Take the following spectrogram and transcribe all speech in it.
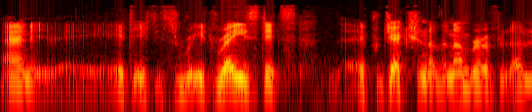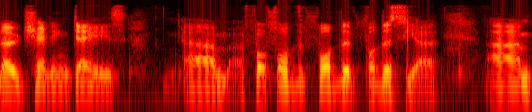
And it, it, it raised its projection of the number of uh, load shedding days um, for, for, the, for, the, for this year. Um,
